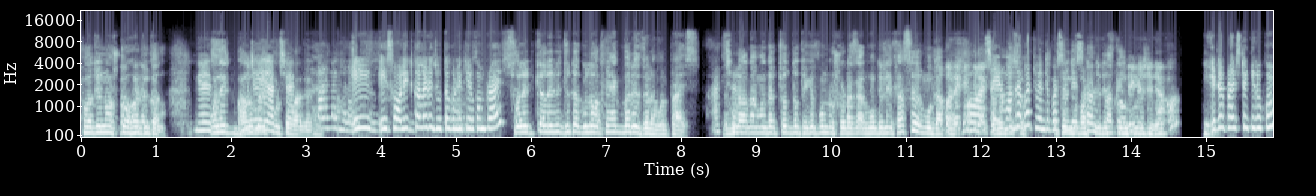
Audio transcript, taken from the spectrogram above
সহজে নষ্ট হওয়ার জুতা না। অনেক ভালো করে পড়তে পারবেন। এই এই সলিড কালারের জুতাগুলি কীরকম প্রাইস সলিড কালারের জুতাগুলো আপনি একবার রিজনেবল প্রাইস এগুলো আমাদের চোদ্দ থেকে পনেরোশো টাকার মধ্যে লেখা আছে ওর মধ্যে আপনার এর মধ্যে আবার টোয়েন্টি পার্সেন্ট 20% ডিসকাউন্ট এটার প্রাইসটা কীরকম?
